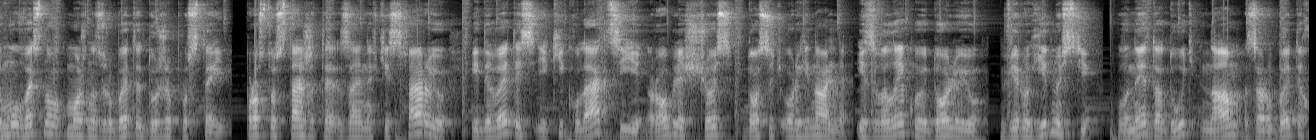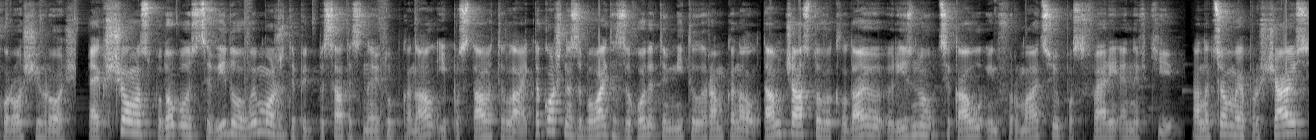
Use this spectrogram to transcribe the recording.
Тому висновок можна зробити дуже простий. Просто стежити за NFT сферою і дивитись, які колекції роблять щось досить оригінальне. І з великою долею вірогідності вони дадуть нам заробити хороші гроші. А якщо вам сподобалось це відео, ви можете підписатись на YouTube канал і поставити лайк. Також не забувайте заходити в мій телеграм-канал. Там часто викладаю різну цікаву інформацію по сфері NFT. А на цьому я прощаюсь.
